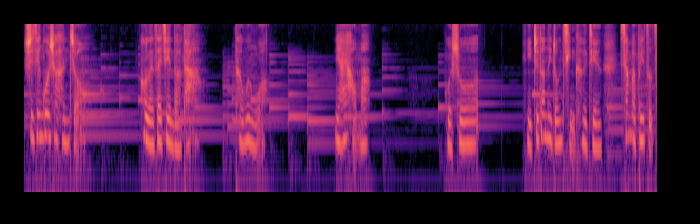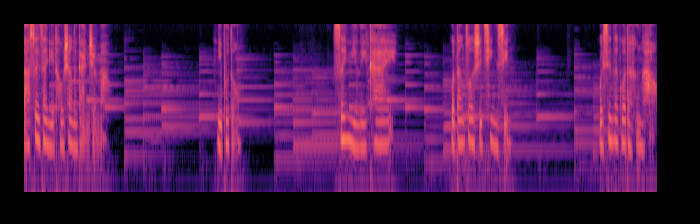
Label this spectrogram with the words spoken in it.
时间过去很久，后来再见到他，他问我：“你还好吗？”我说：“你知道那种顷刻间想把杯子砸碎在你头上的感觉吗？你不懂。”所以你离开，我当做是庆幸。我现在过得很好。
